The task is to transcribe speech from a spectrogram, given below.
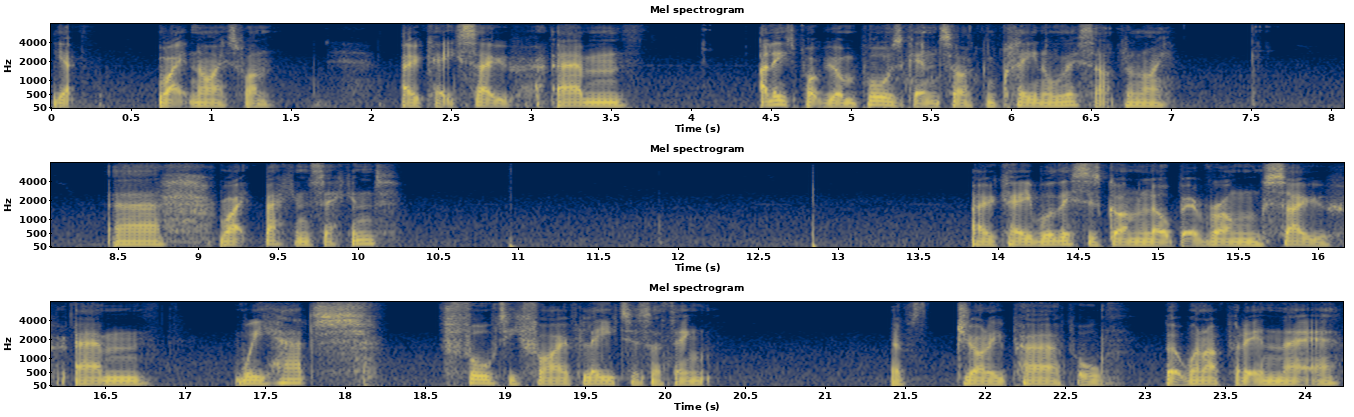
Yep. Right, nice one. Okay, so um, I need to pop you on pause again so I can clean all this up, don't I? Uh, right, back in second. Okay, well this has gone a little bit wrong. So, um, we had 45 litres, I think, of Jolly Purple. But when I put it in there,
